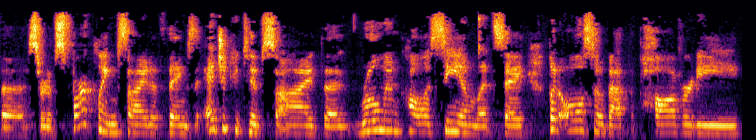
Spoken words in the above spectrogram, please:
the sort of sparkling side of things, the educative side, the Roman Colosseum, let's say, but also about the poverty,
